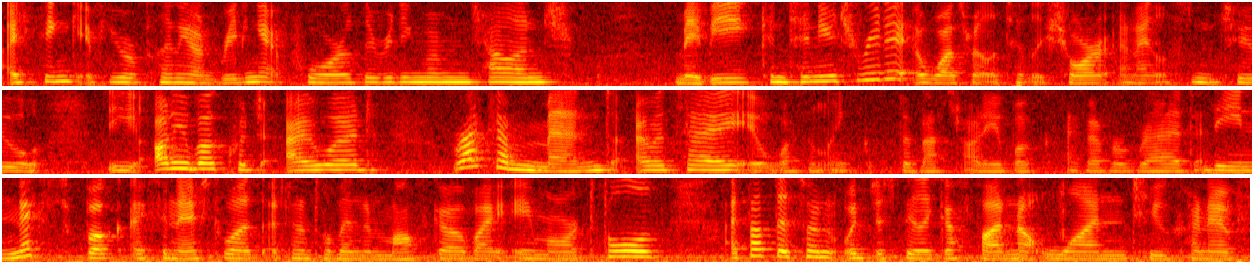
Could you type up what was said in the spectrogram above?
I think if you were planning on reading it for the Reading Women Challenge, maybe continue to read it. It was relatively short and I listened to the audiobook, which I would recommend. I would say it wasn't like the best audiobook I've ever read. The next book I finished was A Gentleman in Moscow by Amor Towles. I thought this one would just be like a fun one to kind of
